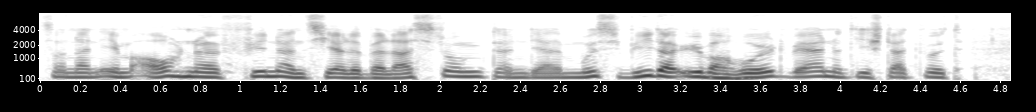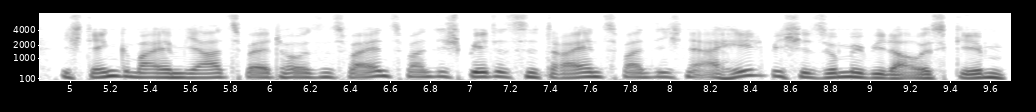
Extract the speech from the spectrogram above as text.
sondern eben auch eine finanzielle Belastung, denn der muss wieder überholt werden und die Stadt wird, ich denke mal im Jahr 2022, spätestens 2023 eine erhebliche Summe wieder ausgeben.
